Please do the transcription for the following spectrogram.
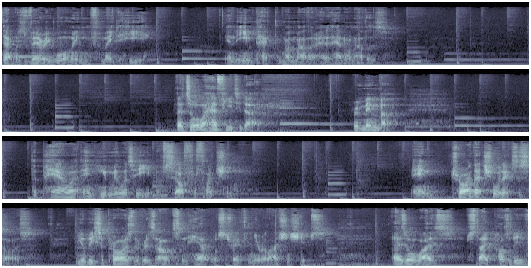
That was very warming for me to hear, and the impact that my mother had had on others. That's all I have for you today. Remember the power and humility of self reflection. And try that short exercise. You'll be surprised at results and how it will strengthen your relationships. As always, stay positive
